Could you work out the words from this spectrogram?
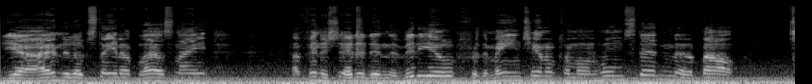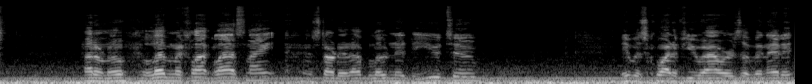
Yeah, I ended up staying up last night. I finished editing the video for the main channel, Come On Homesteading, at about, I don't know, 11 o'clock last night. And started uploading it to YouTube. It was quite a few hours of an edit.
